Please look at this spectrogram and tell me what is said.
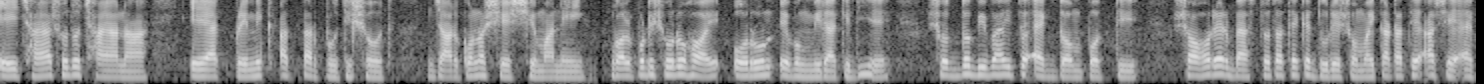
এই ছায়া শুধু ছায়া না, এ এক প্রেমিক আত্মার প্রতিশোধ, যার কোনো শেষ সীমা নেই। গল্পটি শুরু হয় অরুণ এবং মীরাকে দিয়ে। সদ্য বিবাহিত এক দম্পতি। শহরের ব্যস্ততা থেকে দূরে সময় কাটাতে আসে এক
